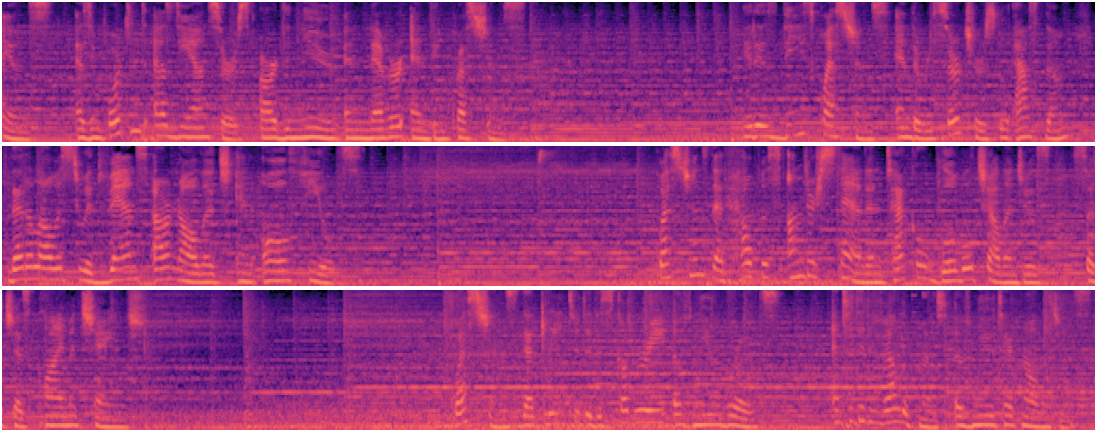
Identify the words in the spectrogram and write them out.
science, as important as the answers are the new and never ending questions. It is these questions and the researchers who ask them that allow us to advance our knowledge in all fields. Questions that help us understand and tackle global challenges such as climate change. Questions that lead to the discovery of new worlds and to the development of new technologies.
